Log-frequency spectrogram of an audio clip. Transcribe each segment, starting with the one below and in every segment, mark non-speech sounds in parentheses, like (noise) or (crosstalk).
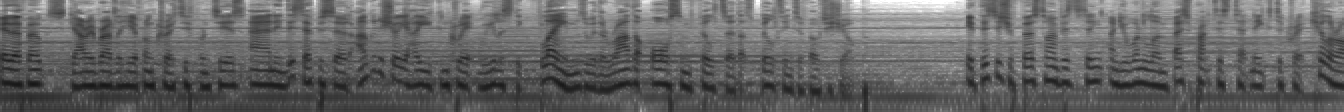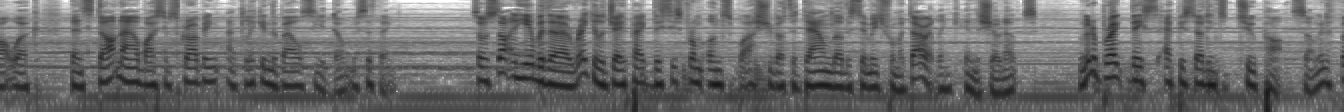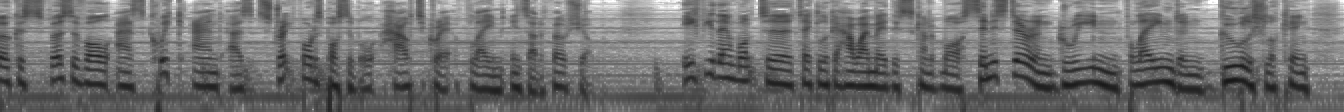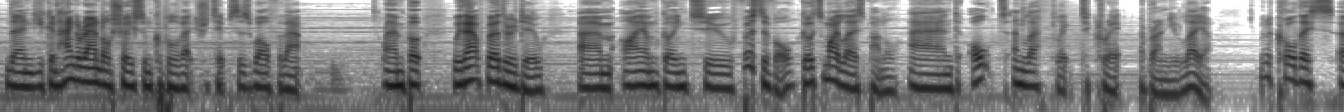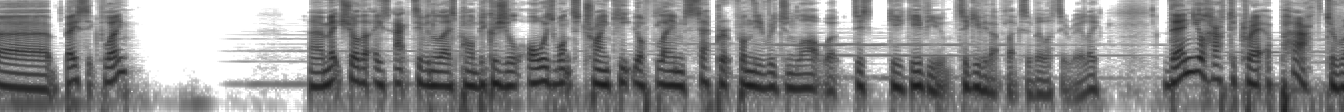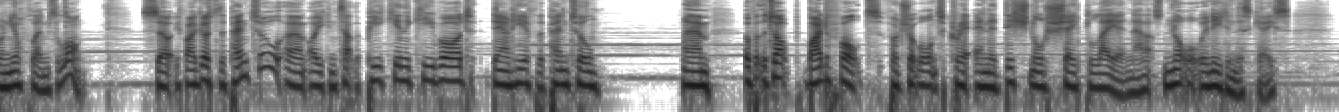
Hey there folks, Gary Bradley here from Creative Frontiers and in this episode I'm going to show you how you can create realistic flames with a rather awesome filter that's built into Photoshop. If this is your first time visiting and you want to learn best practice techniques to create killer artwork, then start now by subscribing and clicking the bell so you don't miss a thing. So I'm starting here with a regular JPEG, this is from Unsplash, you'll be able to download this image from a direct link in the show notes. I'm going to break this episode into two parts. So I'm going to focus first of all as quick and as straightforward as possible how to create a flame inside of Photoshop. If you then want to take a look at how I made this kind of more sinister and green flamed and ghoulish looking, then you can hang around. I'll show you some couple of extra tips as well for that. Um, but without further ado, um, I am going to first of all go to my layers panel and alt and left click to create a brand new layer. I'm going to call this uh, basic flame. Uh, make sure that it's active in the layers panel because you'll always want to try and keep your flame separate from the original artwork to give you to give you that flexibility really. Then you'll have to create a path to run your flames along. So if I go to the pen tool, um, or you can tap the P key in the keyboard down here for the pen tool. Um, up at the top, by default, Photoshop will want to create an additional shape layer. Now that's not what we need in this case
